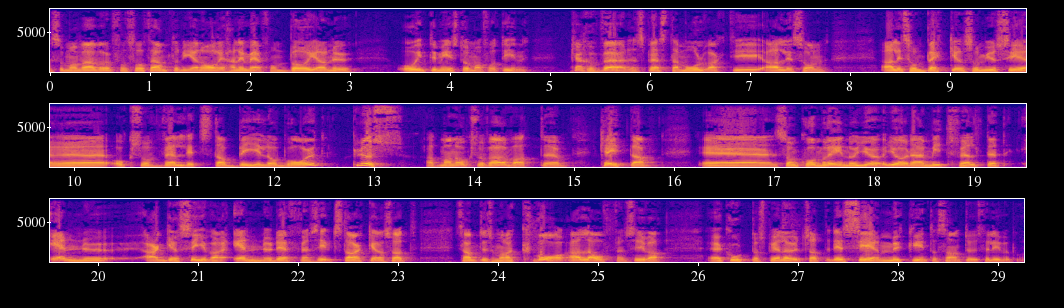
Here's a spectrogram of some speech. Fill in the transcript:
som man värvade från Southampton i januari, han är med från början nu. Och inte minst om man fått in kanske världens bästa målvakt i Allison. Alisson Becker som ju ser eh, också väldigt stabil och bra ut. Plus att man också värvat eh, Keita. Eh, som kommer in och gör, gör det här mittfältet ännu aggressivare, ännu defensivt starkare. Så att samtidigt som man har kvar alla offensiva eh, kort att spela ut. Så att det ser mycket intressant ut för Liverpool.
